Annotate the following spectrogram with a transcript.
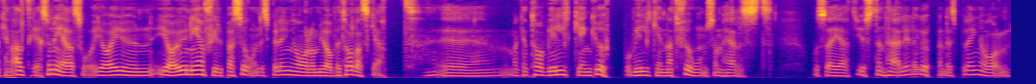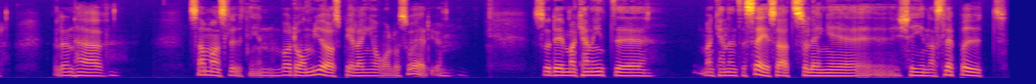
man kan alltid resonera så. Jag är ju en, jag är en enskild person, det spelar ingen roll om jag betalar skatt. Eh, man kan ta vilken grupp och vilken nation som helst och säga att just den här lilla gruppen, det spelar ingen roll. Eller den här sammanslutningen, vad de gör spelar ingen roll och så är det ju. Så det, man, kan inte, man kan inte säga så att så länge Kina släpper ut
